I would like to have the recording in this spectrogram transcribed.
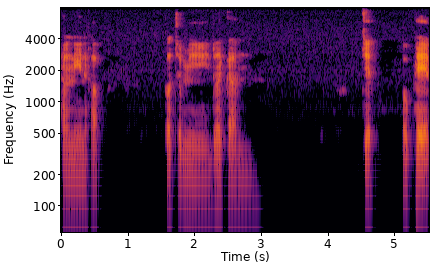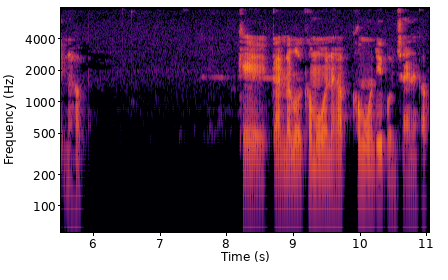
ครั้งนี้นะครับ ก็จะมีด้วยกัน 7 ประเภทนะครับโอเคการดาวน์โหลดข้อมูลนะครับ ข้อมูลที่ผมใช้นะครับ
